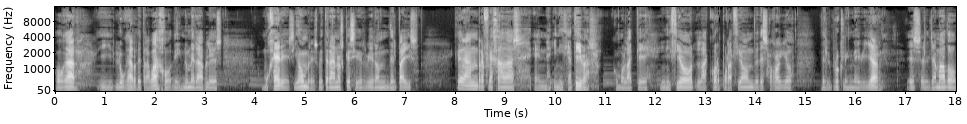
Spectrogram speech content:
hogar y lugar de trabajo de innumerables mujeres y hombres veteranos que sirvieron del país, que eran reflejadas en iniciativas como la que inició la Corporación de Desarrollo del Brooklyn Navy Yard. Es el llamado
